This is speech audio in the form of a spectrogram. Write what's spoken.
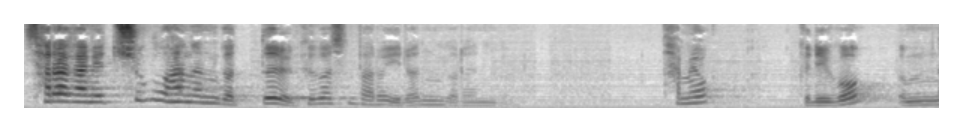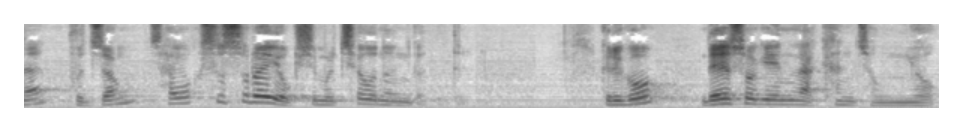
살아가며 추구하는 것들, 그것은 바로 이런 거라는 겁니다. 탐욕, 그리고 음란, 부정, 사욕, 스스로의 욕심을 채우는 것들. 그리고 내 속에 있는 악한 정욕.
